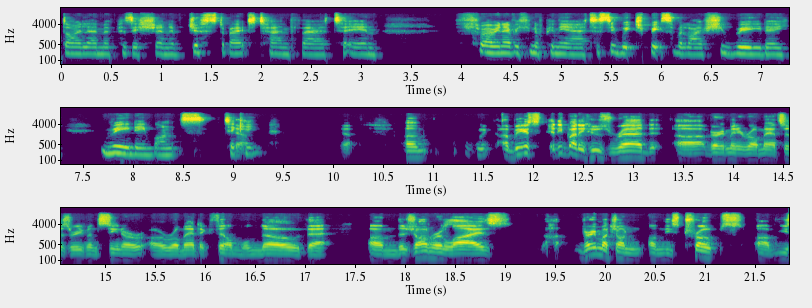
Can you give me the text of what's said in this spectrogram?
dilemma position of just about to turn 30 and throwing everything up in the air to see which bits of her life she really, really wants to yeah. keep. Yeah. Um, we, I guess anybody who's read uh, very many romances or even seen a, a romantic film will know that um, the genre lies very much on on these tropes. Um, you,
